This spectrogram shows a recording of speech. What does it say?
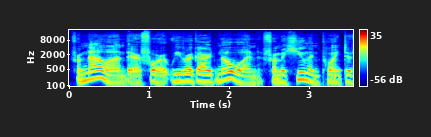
From now on, therefore, we regard no one from a human point of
